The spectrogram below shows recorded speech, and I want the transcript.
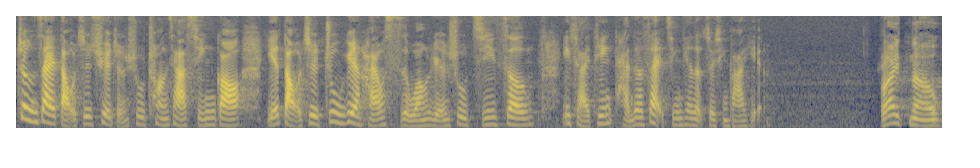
正在导致确诊数创下新高，也导致住院还有死亡人数激增。一起来听谭德赛今天的最新发言。Right now,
